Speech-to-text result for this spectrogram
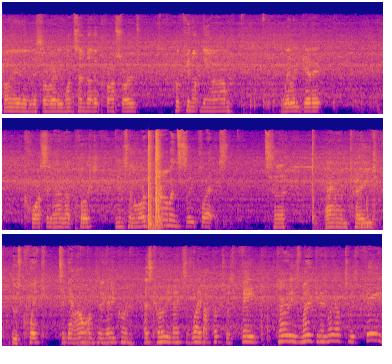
tired of this already. Wants another crossroads. Hooking up the arm. Will he get it? Crossing over, push into the. German suplex to Adam Page, who's quick to get out onto the apron as Cody makes his way back up to his feet. Cody's making his way up to his feet.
